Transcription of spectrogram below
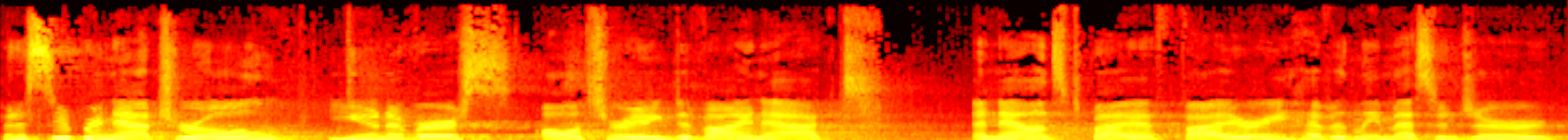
But a supernatural, universe altering divine act announced by a fiery heavenly messenger,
